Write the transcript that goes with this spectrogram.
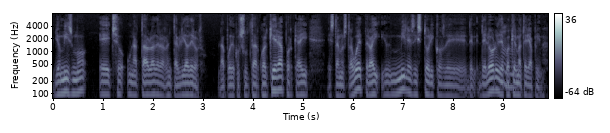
yo mismo he hecho una tabla de la rentabilidad del oro. La puede consultar cualquiera porque ahí está en nuestra web, pero hay miles de históricos de, del oro y de cualquier materia prima.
